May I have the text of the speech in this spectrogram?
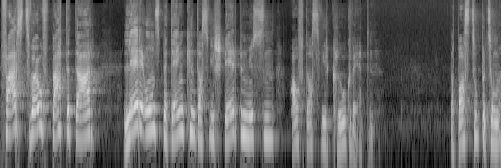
Vers 12 betet er, lehre uns bedenken, dass wir sterben müssen, auf dass wir klug werden. Das passt super zum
